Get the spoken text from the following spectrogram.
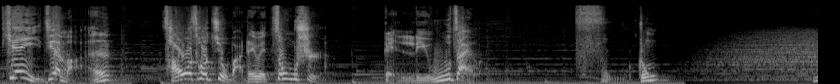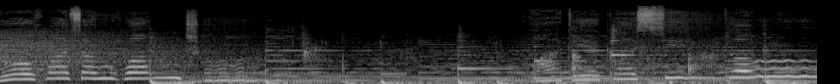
天已渐晚，曹操就把这位邹氏啊给留在了府中。落花葬黄冢。叠个心动，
